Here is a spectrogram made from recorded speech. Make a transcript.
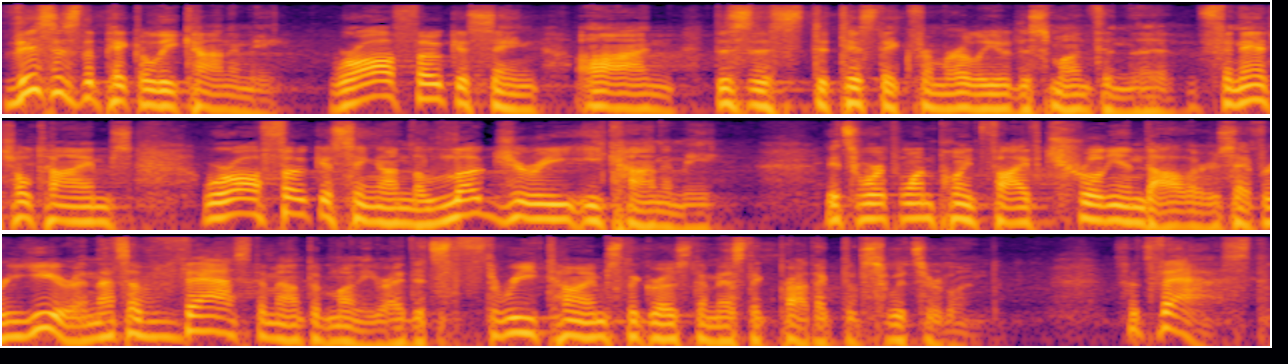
This is the pickle economy. We're all focusing on this is a statistic from earlier this month in the Financial Times. We're all focusing on the luxury economy it's worth $1.5 trillion every year, and that's a vast amount of money, right? It's three times the gross domestic product of Switzerland. So it's vast.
